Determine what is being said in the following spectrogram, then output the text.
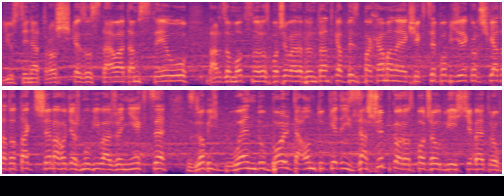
Justyna troszkę została tam z tyłu. Bardzo mocno rozpoczęła reprezentantka Wysp Bahama. No jak się chce pobić rekord świata, to tak trzeba, chociaż mówiła, że nie chce zrobić błędu Bolta. On tu kiedyś za szybko rozpoczął 200 metrów.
